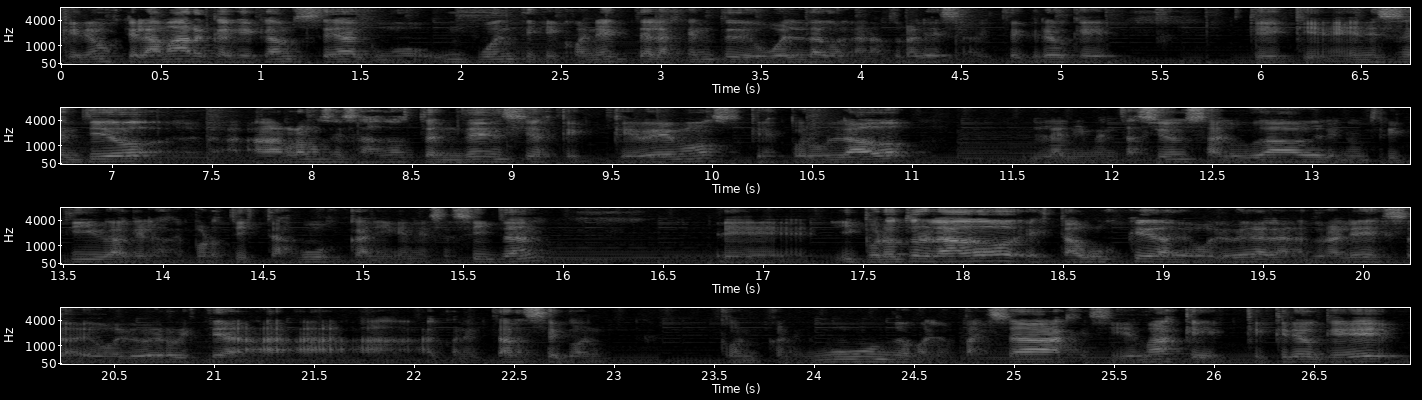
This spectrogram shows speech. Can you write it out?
queremos que la marca, que Camp sea como un puente que conecte a la gente de vuelta con la naturaleza. ¿viste? Creo que que, que, en ese sentido agarramos esas dos tendencias que, que, vemos, que es por un lado la alimentación saludable, nutritiva que los deportistas buscan y que necesitan, eh, y por otro lado esta búsqueda de volver a la naturaleza, de volver ¿viste? A, conectarse con, con, el mundo, con los paisajes y demás, que, creo que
